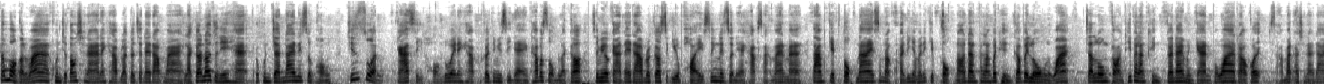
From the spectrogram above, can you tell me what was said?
ต้องบอกก่อนว่าคุณจะต้องชนะนะครับแล้วก็จะได้รับมา แล้วก็นอกจากนี้ฮะคุณจะได้ในส่วนของชิ้นส่วนก๊าซสีทองด้วยนะครับก็จะมีสีแดงถ้าผสมแล้วก็จะมีโอกาสได้รับแล้วก็สกิลพอยต์ซึ่งในส่วนนี้ครับสามารถมาตามเก็บตกได้สำหรับใครที่ยังไม่ได้เก็บตกเนาะดันพลังไปถึงก็ไปลงหรือว่าจะลงก่อนที่พลังถึงก็ได้เหมือนกัน เพราะว่าเราก็สามารถเอาชนะได้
